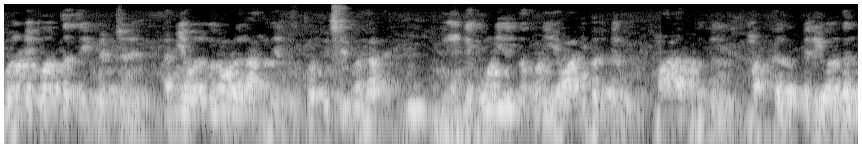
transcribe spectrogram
உன்னுடைய பொருத்தத்தை பெற்று நபியவர்களோடு நாங்கள் இருக்க தோல்வி செய்வாயாக இங்கே கூடியிருக்கக்கூடிய வாலிபர்கள் மாணவர்கள் மக்கள் பெரியவர்கள்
